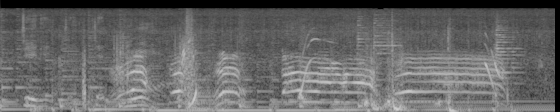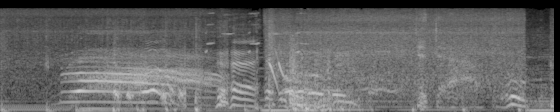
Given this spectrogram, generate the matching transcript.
Did it. Get out.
